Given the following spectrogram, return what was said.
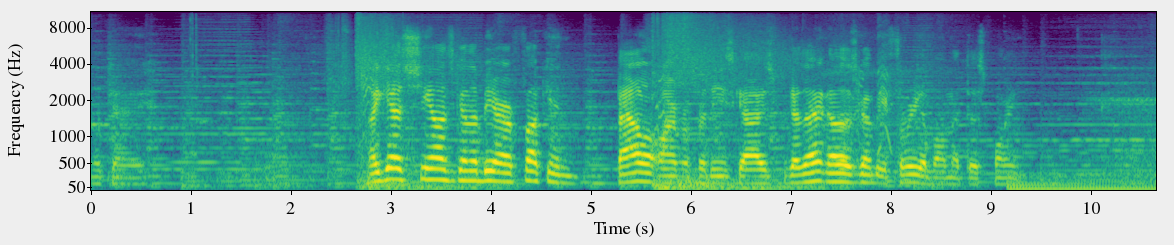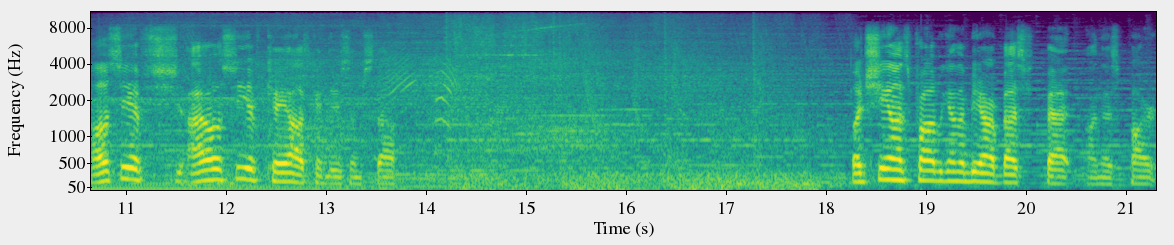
Okay. I guess Shion's gonna be our fucking battle armor for these guys because I didn't know there's gonna be three of them at this point. I'll see if I'll see if Chaos can do some stuff. But Shion's probably gonna be our best bet on this part.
